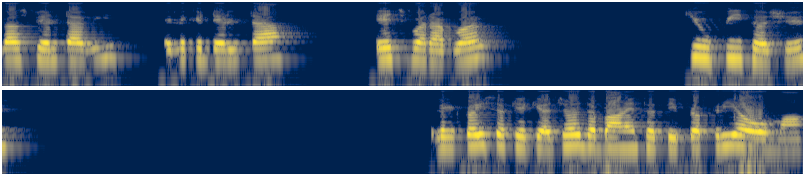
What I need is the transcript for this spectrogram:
plus delta V એટલે કે ડેલ્ટા એચ બરાબર ક્યુપી થશે? એટલે કહી શકીએ કે અચળ દબાણે થતી પ્રક્રિયાઓમાં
